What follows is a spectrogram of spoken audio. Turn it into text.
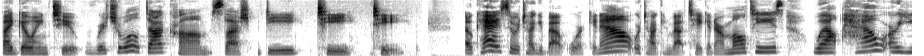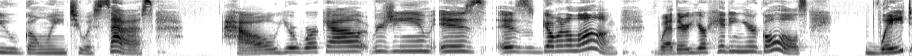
by going to ritual.com slash DTT. Okay, so we're talking about working out, we're talking about taking our multis. Well, how are you going to assess how your workout regime is is going along whether you're hitting your goals Weight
